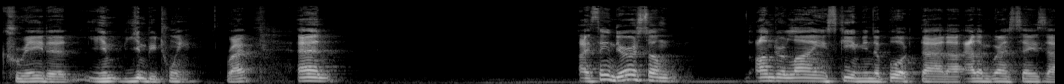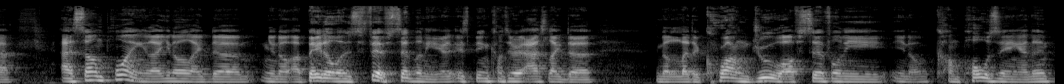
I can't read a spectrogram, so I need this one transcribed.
created in in between, right? And I think there are some underlying scheme in the book that uh, Adam Grant says that at some point, like you know, like the you know, uh, Beethoven's Fifth Symphony is being considered as like the you know like the crown jewel of symphony you know composing, and then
